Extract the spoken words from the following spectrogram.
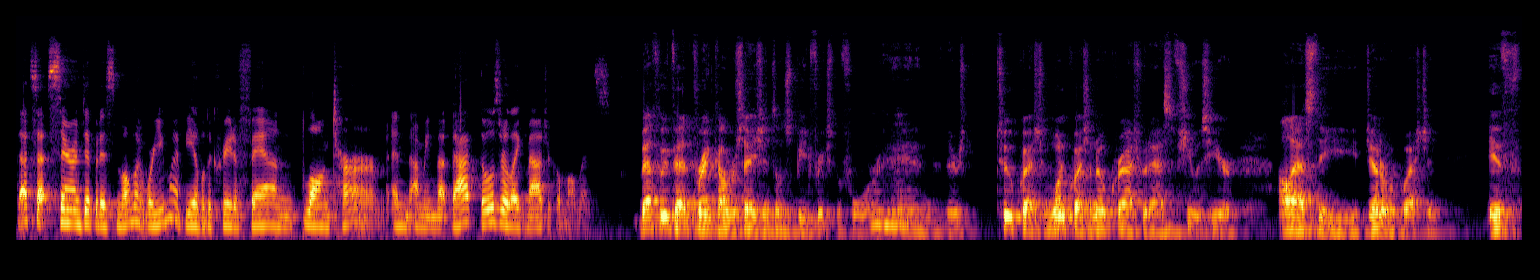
that's that serendipitous moment where you might be able to create a fan long term. And I mean that that those are like magical moments. Beth, we've had frank conversations on Speed Freaks before, Mhm. and there's two questions. One question I know Crash would ask if she was here. I'll ask the general question. If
